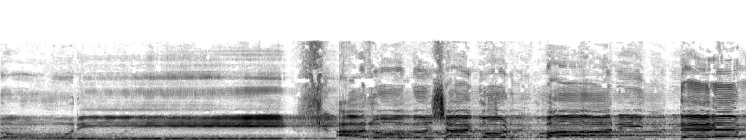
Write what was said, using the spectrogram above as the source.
করি। আরব সাগর পারি দেব।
